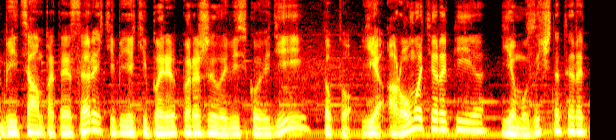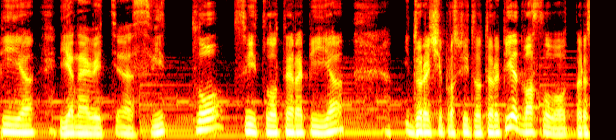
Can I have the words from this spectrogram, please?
бійцям ПТСР, які, які пере- пережили військові дії. Тобто є ароматерапія, є музична терапія, є навіть е, світло, світлотерапія. І, до речі, про світлотерапія два слова от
